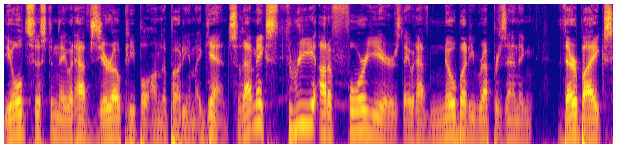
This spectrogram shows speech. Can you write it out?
the old system, they would have zero people on the podium again. So that makes three out of four years they would have nobody representing their bikes,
